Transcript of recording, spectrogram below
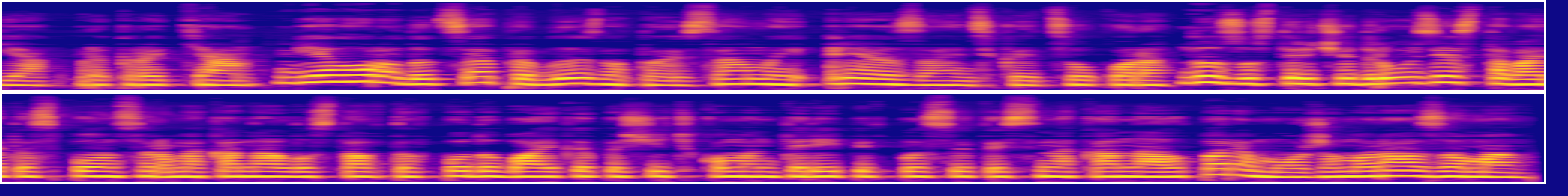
як прикриття. Білгород – це приблизно той самий рязанський цукор. До зустрічі, друзі. Ставайте спонсорами каналу, ставте вподобайки, пишіть коментарі, підписуйтесь на канал. Переможемо разом.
